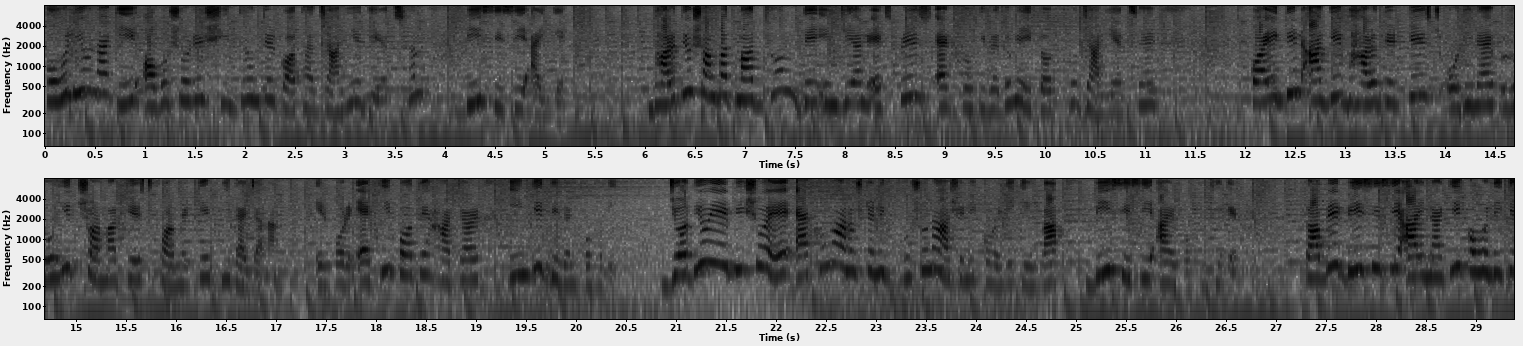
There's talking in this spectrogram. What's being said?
কোহলিও নাকি অবসরের সিদ্ধান্তের কথা জানিয়ে দিয়েছেন বিসিসিআইকে ভারতীয় সংবাদ মাধ্যম দ্য ইন্ডিয়ান এক্সপ্রেস এক প্রতিবেদনে এই তথ্য জানিয়েছে, কয়েকদিন আগে ভারতের টেস্ট অধিনায়ক রোহিত শর্মা টেস্ট ফরম্যাটকে বিদায় জানান। এরপর একই পথে হাঁটার ইঙ্গিত দিলেন কোহলি। যদিও এ বিষয়ে এখনও আনুষ্ঠানিক ঘোষণা আসেনি কোহলি কিংবা বিসিসিআইয়ের পক্ষ থেকে। তবে বিসিসিআই নাকি কোহলিকে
